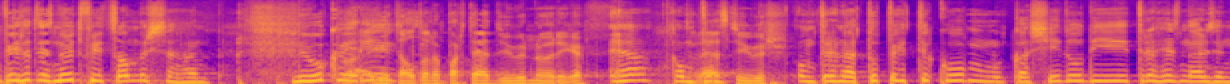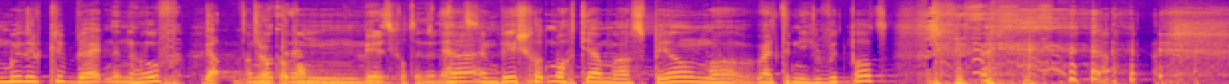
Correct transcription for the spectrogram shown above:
Beerschot is nooit voor iets anders gegaan. Nu ook weer... Maar je hebt altijd een partij duwer nodig, hè. Ja, om, ter- om terug naar topic te komen, Cachedo die terug is naar zijn moederclub Brighton in Hoofd. Ja, er van Beerschot inderdaad. Ja, in Beerschot mocht hij wel spelen, maar werd er niet gevoetbald.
